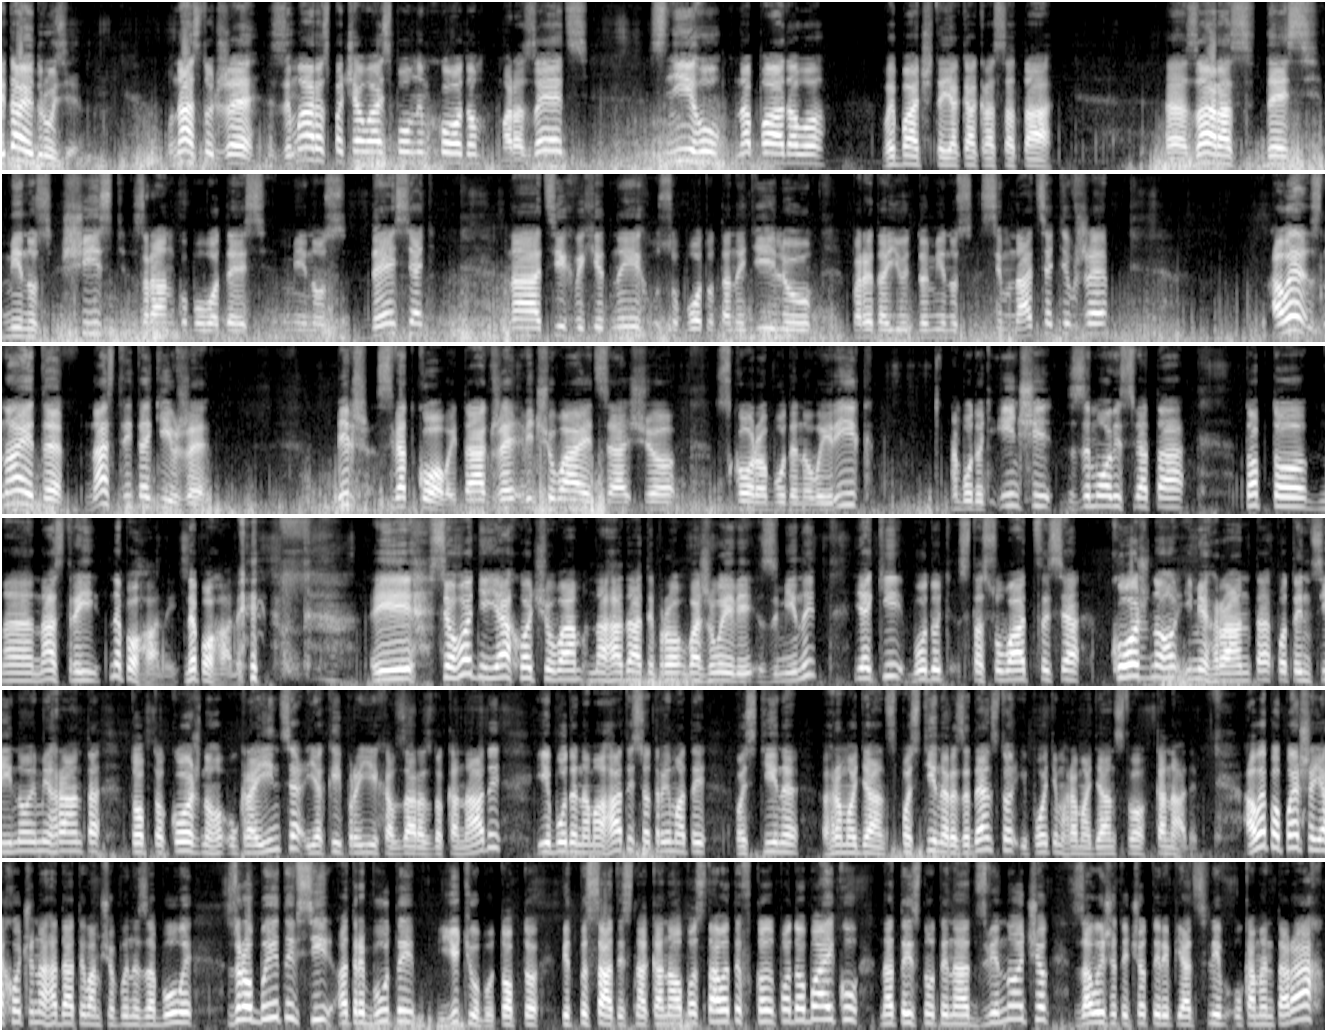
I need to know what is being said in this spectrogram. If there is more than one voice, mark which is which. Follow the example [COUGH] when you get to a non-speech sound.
Speaker 1: Вітаю, друзі! У нас тут вже зима розпочалась повним ходом, морозець, снігу нападало. Ви бачите, яка красота. Е, Зараз десь мінус 6, зранку було десь мінус 10. На цих вихідних у суботу та неділю передають до мінус 17 вже. Але знаєте, настрій такий вже більш святковий. Так, вже відчувається, що скоро буде Новий рік, будуть інші зимові свята. Тобто е, настрій непоганий. непоганий. [LAUGHS] І сьогодні я хочу вам нагадати про важливі зміни, які будуть стосуватися кожного іммігранта, потенційного іммігранта, тобто кожного українця, який приїхав зараз до Канади і буде намагатись отримати постійне громадянство, постійне резидентство і потім громадянство Канади. Але, по-перше, я хочу нагадати вам, щоб ви не забули зробити всі атрибути YouTube, тобто підписатись на канал, поставити вподобайку, натиснути на дзвіночок, залишити 4-5 слів у коментарях.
